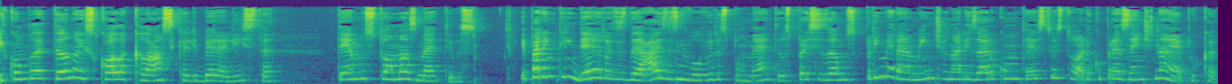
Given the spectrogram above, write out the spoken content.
E completando a escola clássica liberalista, temos Thomas Matthews. E para entender os ideais desenvolvidos por Matthews, precisamos primeiramente analisar o contexto histórico presente na época.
